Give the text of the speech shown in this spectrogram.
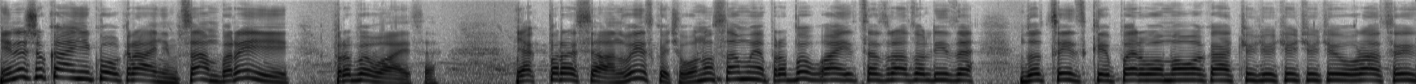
І не шукай нікого крайнім, сам бери і пробивайся. Як поросян вискочив, воно саме пробивається, зразу лізе до цицьки первого молока, чу-чу-чу-чу, раз і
